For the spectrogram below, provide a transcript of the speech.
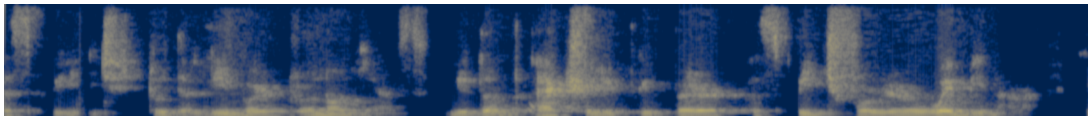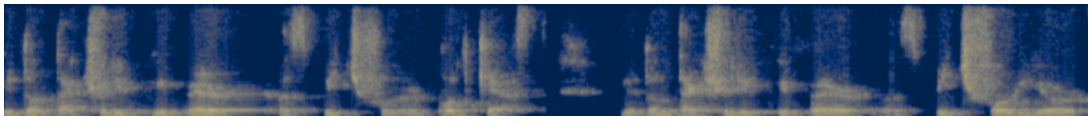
a speech to deliver to an audience. You don't actually prepare a speech for your webinar. You don't actually prepare a speech for your podcast. You don't actually prepare a speech for your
